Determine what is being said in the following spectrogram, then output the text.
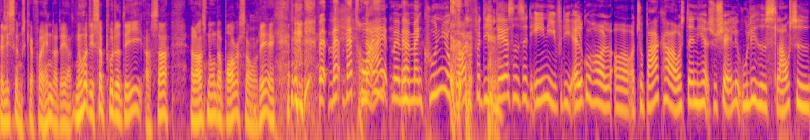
der ligesom skal forhindre det. Nu har de så puttet det i, og så er der også nogen, der brokker sig over det, ikke? hvad, tror Nej, I? men, men man kunne jo godt, fordi det er jeg sådan set enig i, fordi alkohol og, og tobak har også den her sociale ulighedsslagside.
